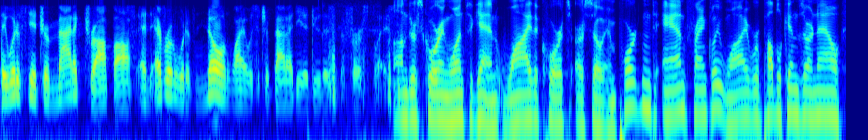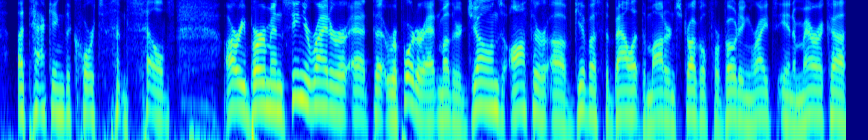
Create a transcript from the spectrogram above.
they would have seen a dramatic drop off, and everyone would have known why it was such a bad idea to do this in the first place. Underscoring once again why the courts are so important and, frankly, why Republicans are now attacking the courts themselves. Ari Berman, senior writer at uh, reporter at Mother Jones, author of "Give Us the Ballot: The Modern Struggle for Voting Rights in America,"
